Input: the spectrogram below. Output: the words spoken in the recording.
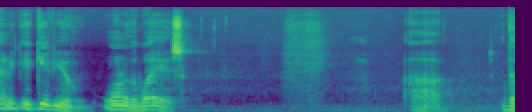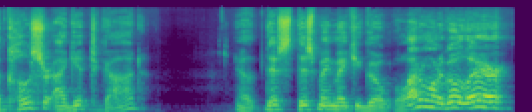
I'll give you one of the ways. Uh, the closer I get to God, now this this may make you go, well, I don't want to go there.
